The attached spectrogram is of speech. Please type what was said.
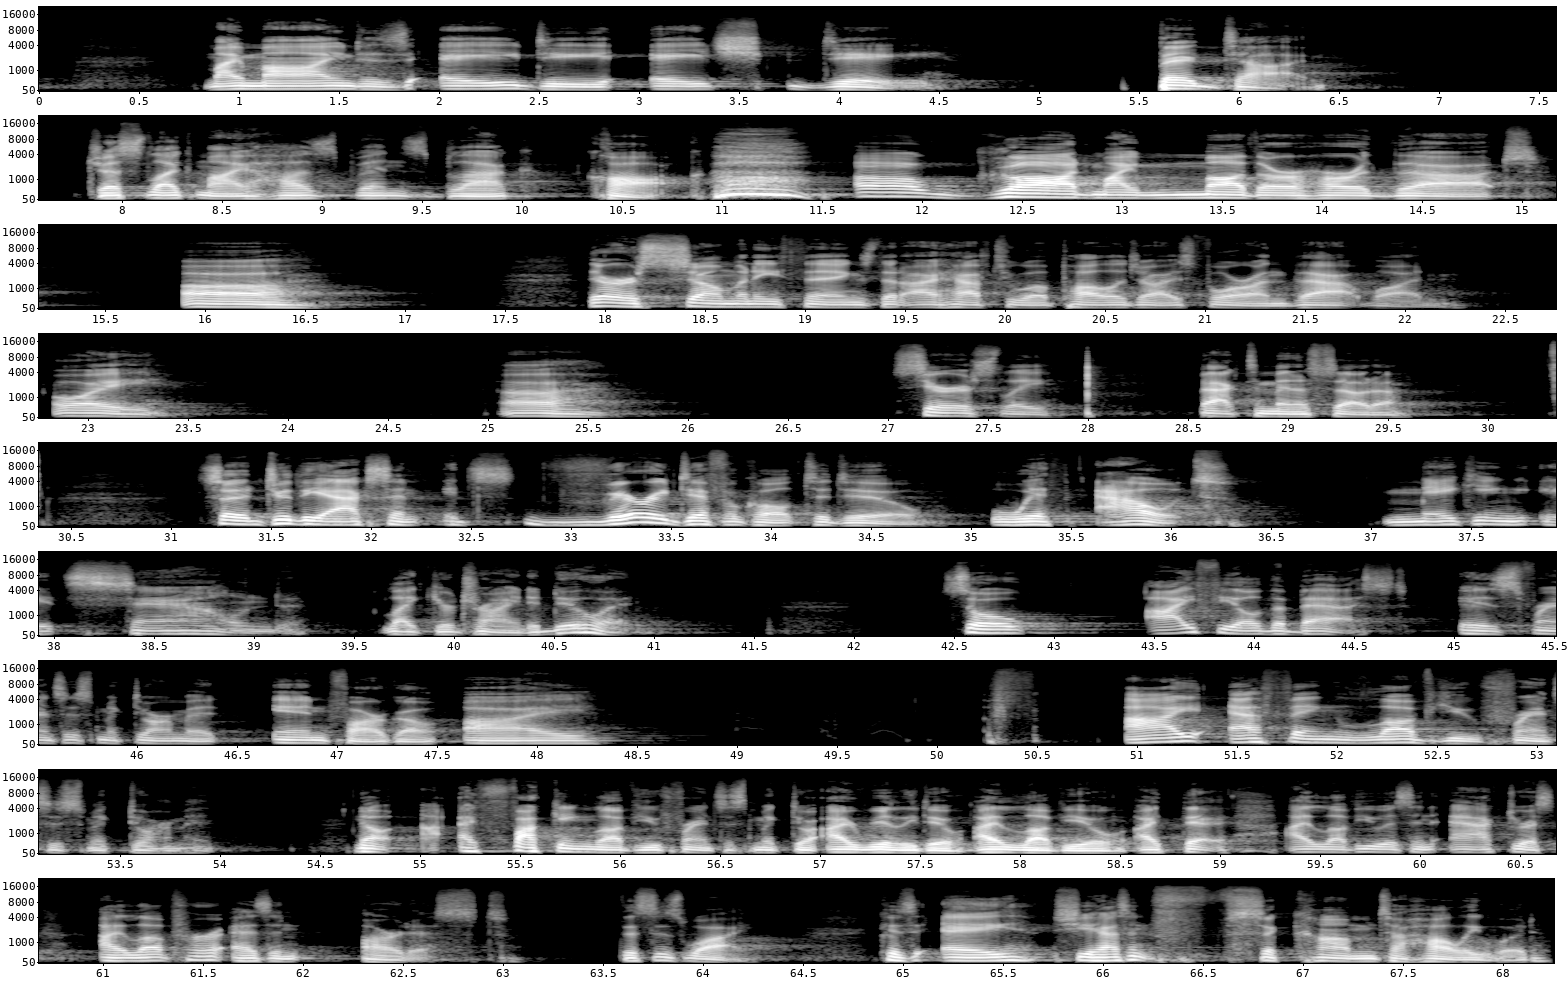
My mind is ADHD, big time just like my husband's black cock. oh God, my mother heard that. Uh, there are so many things that I have to apologize for on that one. Oi. Uh, seriously, back to Minnesota. So, to do the accent, it's very difficult to do without making it sound like you're trying to do it. So I feel the best is Frances McDormand in Fargo. I I effing love you, Frances McDormand. No, I- I fucking love you, Frances McDormand. I really do. I love you. I th- I love you as an actress. I love her as an artist. This is why. Because A, she hasn't f- succumbed to Hollywood.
